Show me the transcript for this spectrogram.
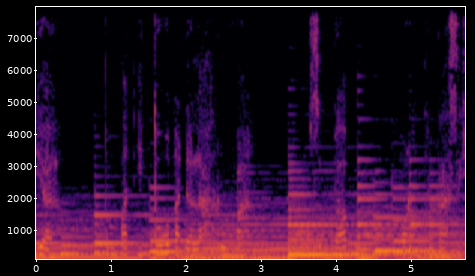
Ya, tempat itu adalah rumah. Sebab orang terkasih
